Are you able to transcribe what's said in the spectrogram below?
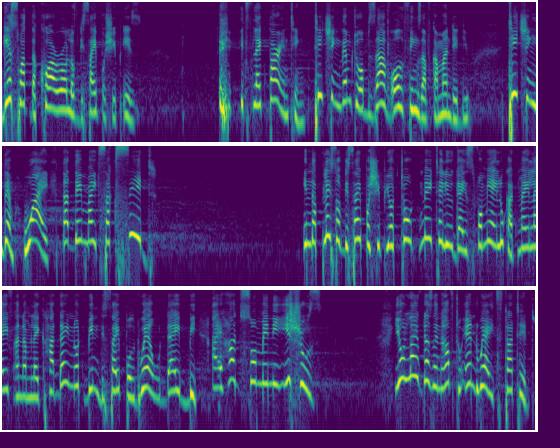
Guess what the core role of discipleship is? It's like parenting, teaching them to observe all things I've commanded you. Teaching them. Why? That they might succeed. In the place of discipleship, you're taught. May I tell you guys, for me, I look at my life and I'm like, had I not been discipled, where would I be? I had so many issues. Your life doesn't have to end where it started.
